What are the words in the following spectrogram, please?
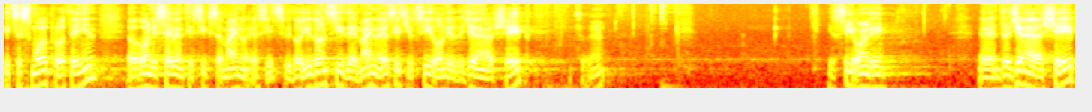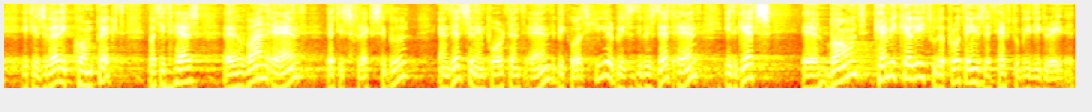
It's a small protein, uh, only 76 amino acids. Don't, you don't see the amino acids, you see only the general shape. So, yeah. You see only uh, the general shape. It is very compact, but it has uh, one end that is flexible, and that's an important end because here, with, with that end, it gets uh, bound chemically to the proteins that have to be degraded.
